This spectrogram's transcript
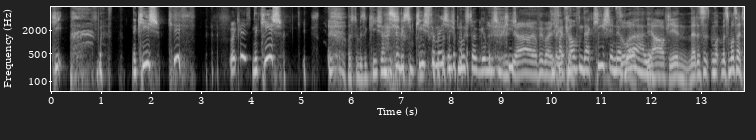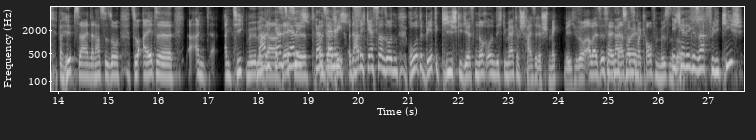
Ki Eine Quiche. Wirklich? Eine Quiche. Hast du ein bisschen Quiche? Hast du ein bisschen Quiche für mich? Ich muss da ein bisschen Quiche. Ja, auf jeden Fall. Die verkaufen da Quiche in der So, Bullerhalle. ja, auf jeden. Na, das ist, es muss halt hip sein. Dann hast du so, so alte Ant Antikmöbel da, ganz Sessel. ehrlich, ganz und da ehrlich. Krieg, und da habe ich gestern so einen rote Beete Quiche gegessen noch und ich gemerkt habe, scheiße, der schmeckt nicht. So, aber es ist halt Na das, was toll. sie verkaufen müssen. Ich so. hätte gesagt, für die Quiche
